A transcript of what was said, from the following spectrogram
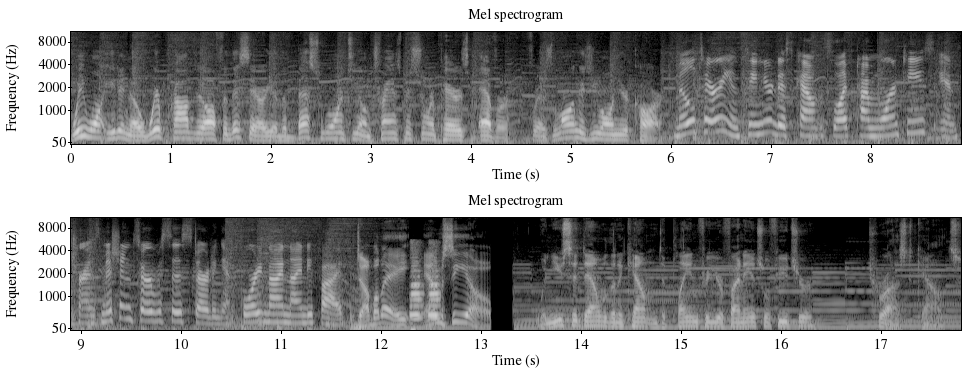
We want you to know we're proud to offer this area the best warranty on transmission repairs ever for as long as you own your car. Military and senior discounts, lifetime warranties, and transmission services starting at $49.95. Double A MCO. When you sit down with an accountant to plan for your financial future, trust counts.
